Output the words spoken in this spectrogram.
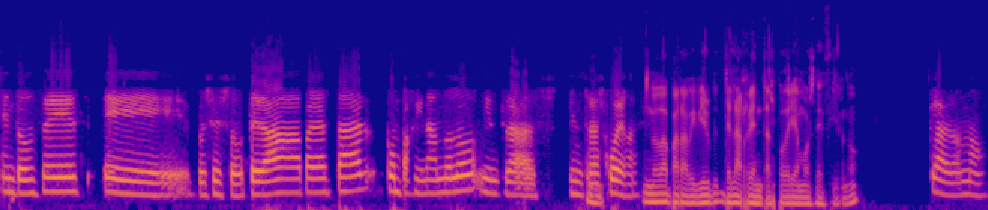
Entonces, eh, pues eso, te da para estar compaginándolo mientras, mientras juegas. No da para vivir de las rentas, podríamos decir, ¿no? Claro, no.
